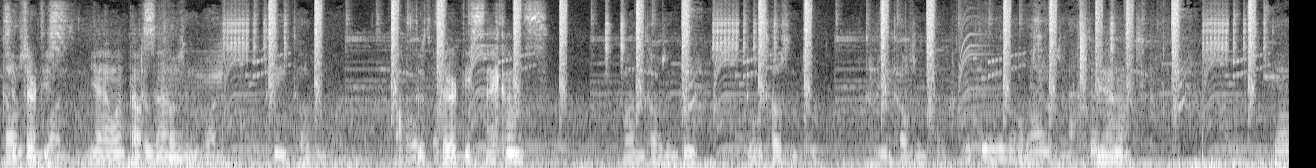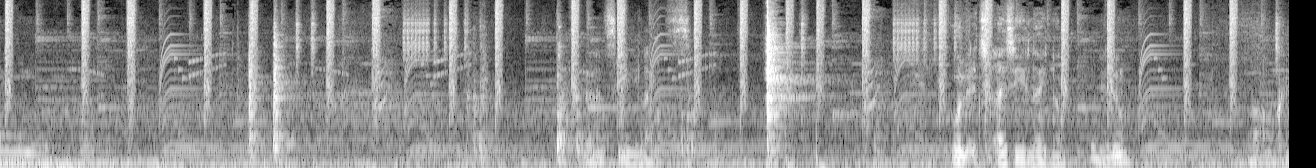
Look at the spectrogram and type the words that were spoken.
Except Thousand 30 one. Yeah, Two 1000. thousand one. Three thousand one. Up four to thousand, 30 seconds. One thousand two. Two thousand two. Three thousand two. It will even Four light thousand. after Yeah. you. Then you. I don't see any lights. Well, it's I see light now. You do? Oh, okay.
